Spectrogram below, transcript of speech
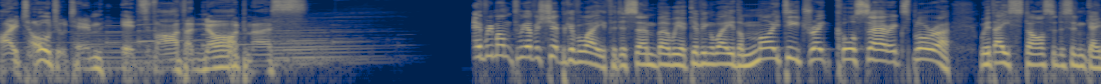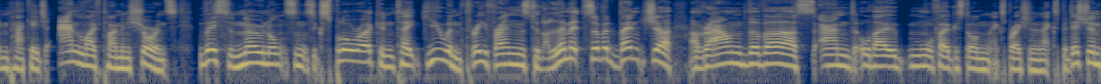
I told you, Tim, it's Father Nordmas. Every month we have a ship giveaway. For December, we are giving away the mighty Drake Corsair Explorer with a Star Citizen game package and lifetime insurance. This no nonsense Explorer can take you and three friends to the limits of adventure around the verse. And although more focused on exploration and expedition,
